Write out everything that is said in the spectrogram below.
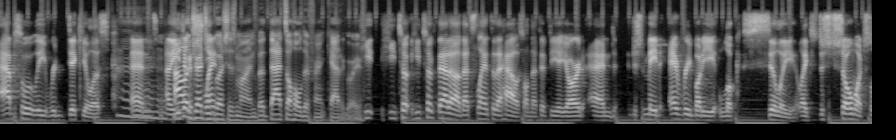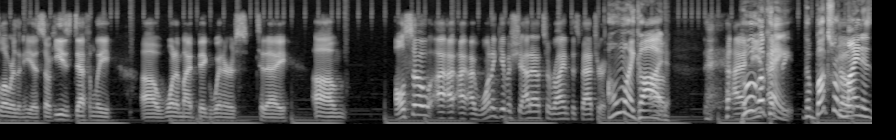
absolutely ridiculous. And, I mean, he took a college Reggie slant- Bush is mine, but that's a whole different category. He he took he took that uh that slant to the house on that 58 yard and just made everybody look silly, like just so much slower than he is. So he's definitely uh, one of my big winners today. Um, also, I I, I want to give a shout out to Ryan Fitzpatrick. oh my God! I Who? need- I okay, think- the Bucs were so- minus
